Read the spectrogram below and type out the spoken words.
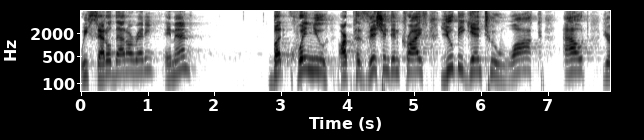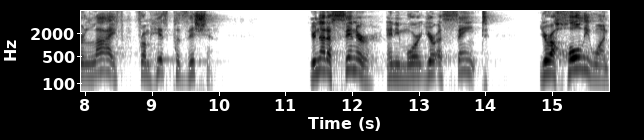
We settled that already. Amen? But when you are positioned in Christ, you begin to walk out your life from his position. You're not a sinner anymore, you're a saint. You're a holy one.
